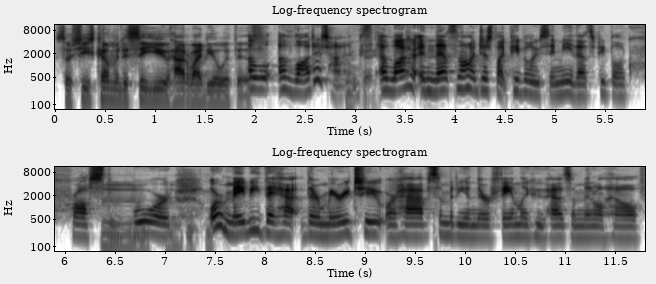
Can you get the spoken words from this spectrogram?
so she's coming to see you. How do I deal with this? A, a lot of times, okay. a lot of, and that's not just like people who see me. That's people across the mm, board, mm-hmm. or maybe they have they're married to or have somebody in their family who has a mental health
